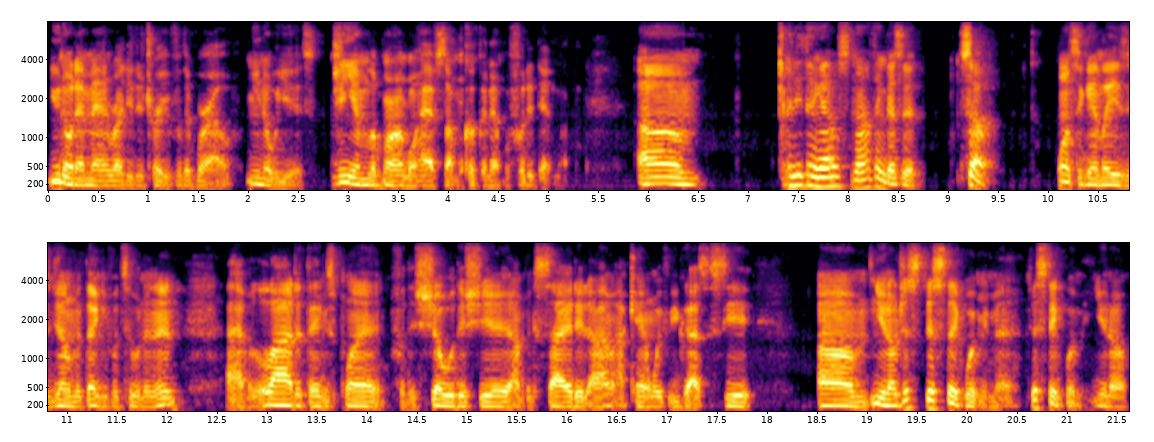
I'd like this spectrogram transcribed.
You know that man ready to trade for the brow. You know he is. GM LeBron gonna have something cooking up before the deadline. Um, anything else? No, I think that's it. So once again, ladies and gentlemen, thank you for tuning in. I have a lot of things planned for the show this year. I'm excited. I, I can't wait for you guys to see it. Um, you know, just just stick with me, man. Just stick with me. You know,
